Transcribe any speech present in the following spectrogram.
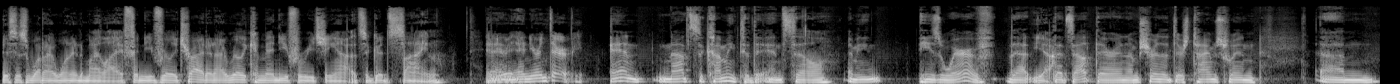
"This is what I wanted in my life," and you've really tried, and I really commend you for reaching out. It's a good sign, and, you're, And- and you're in therapy. and not succumbing to the incel. I mean, he's aware of that. Yeah. that's out there, and I'm sure that there's times when um,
